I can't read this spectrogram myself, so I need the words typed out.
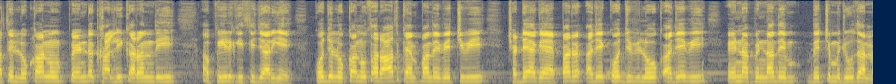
ਅਤੇ ਲੋਕਾਂ ਨੂੰ ਪਿੰਡ ਖਾਲੀ ਕਰਨ ਦੀ ਅਪੀਲ ਕੀਤੀ ਜਾ ਰਹੀ ਹੈ। ਕੁਝ ਲੋਕਾਂ ਨੂੰ ਤਾਂ ਰਾਤ ਕੈਂਪਾਂ ਦੇ ਵਿੱਚ ਵੀ ਛੱਡਿਆ ਗਿਆ ਹੈ, ਪਰ ਅਜੇ ਕੁਝ ਵੀ ਲੋਕ ਅਜੇ ਵੀ ਇਹਨਾਂ ਪਿੰਡਾਂ ਦੇ ਵਿੱਚ ਮੌਜੂਦ ਹਨ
